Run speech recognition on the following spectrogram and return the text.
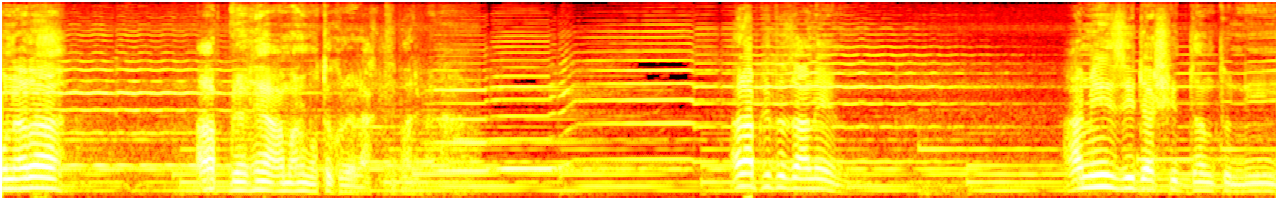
ওনারা আপনাকে আমার মতো করে রাখতে পারবে না। আর আপনি তো জানেন, আমি যেটা সিদ্ধান্ত নিই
